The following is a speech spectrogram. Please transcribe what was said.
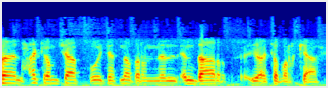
فالحكم شاف وجهة نظر إن الإنذار يعتبر كافي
